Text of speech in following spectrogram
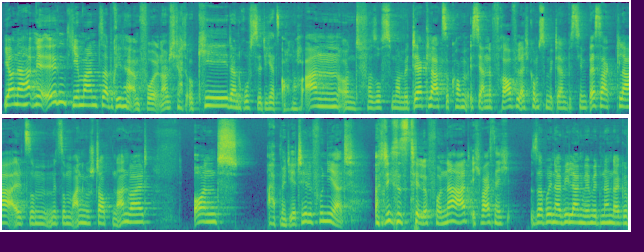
Ja, und dann hat mir irgendjemand Sabrina empfohlen. Da habe ich gedacht, okay, dann rufst du die jetzt auch noch an und versuchst mal mit der klarzukommen. Ist ja eine Frau, vielleicht kommst du mit der ein bisschen besser klar als mit so einem angestaubten Anwalt. Und habe mit ihr telefoniert. Und dieses Telefonat, ich weiß nicht, Sabrina, wie lange wir miteinander ge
